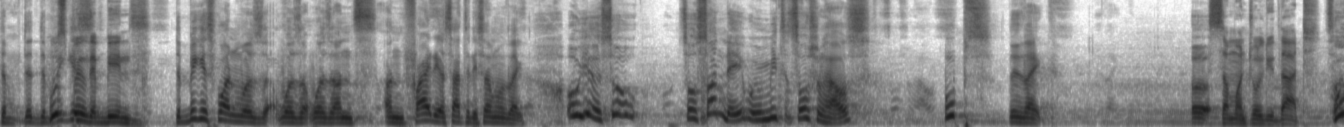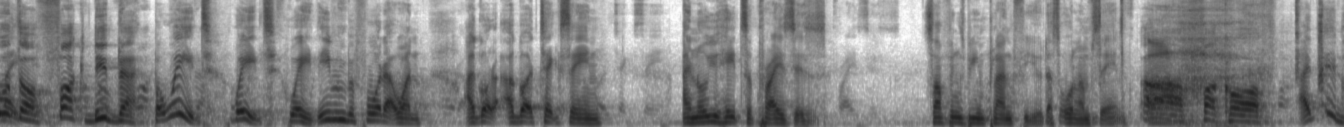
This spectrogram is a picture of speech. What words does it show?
the the, the Who biggest spilled the beans? the biggest one was was was on on Friday or Saturday. Someone was like, "Oh yeah, so so Sunday when we meet at Social House, oops." They're like, Someone told you that. So, Who like- the fuck did that? But wait, wait, wait. Even before that one, I got I got a text saying, "I know you hate surprises. Something's being planned for you. That's all I'm saying." Ah, fuck off. I did.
